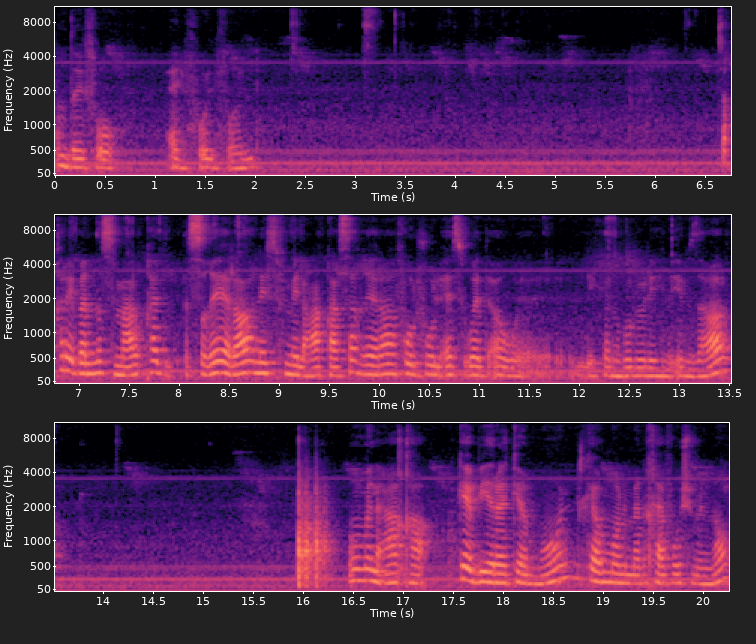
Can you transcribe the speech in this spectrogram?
ونضيفوا الفلفل. تقريبا نص معلقة صغيرة نصف ملعقة صغيرة فلفل أسود أو اللي كنقولوا ليه الإبزار. وملعقة كبيرة كمون الكمون ما نخافوش منه.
